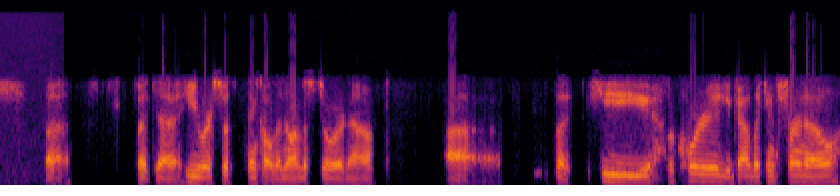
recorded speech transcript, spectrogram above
but but uh, he works with a thing called Enormous Door now. Uh, but he recorded Godlike Inferno,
